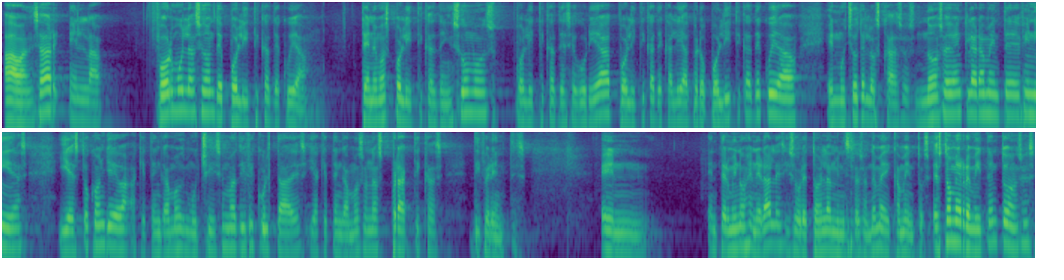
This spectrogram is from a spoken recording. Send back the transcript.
avanzar en la formulación de políticas de cuidado. Tenemos políticas de insumos, políticas de seguridad, políticas de calidad, pero políticas de cuidado en muchos de los casos no se ven claramente definidas y esto conlleva a que tengamos muchísimas dificultades y a que tengamos unas prácticas diferentes en, en términos generales y sobre todo en la administración de medicamentos. Esto me remite entonces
